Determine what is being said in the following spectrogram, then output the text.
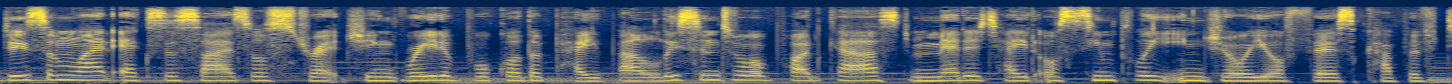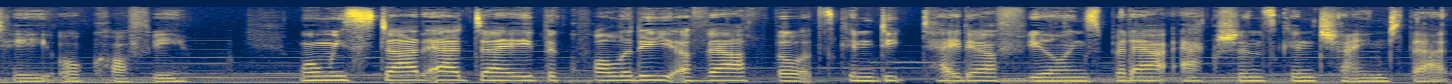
Do some light exercise or stretching, read a book or the paper, listen to a podcast, meditate, or simply enjoy your first cup of tea or coffee. When we start our day, the quality of our thoughts can dictate our feelings, but our actions can change that.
